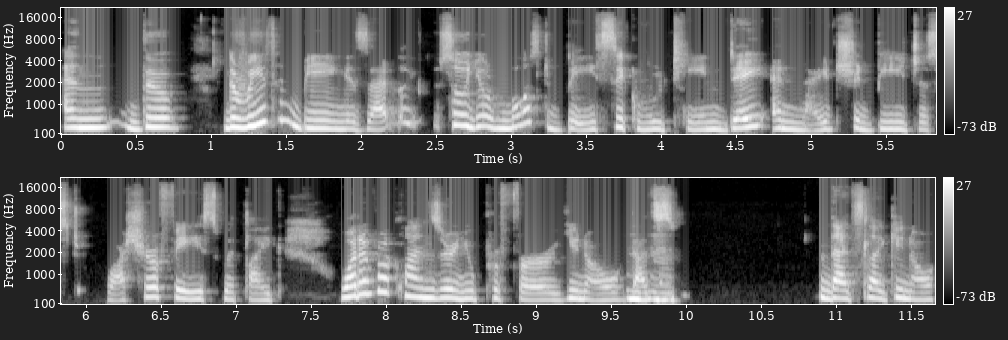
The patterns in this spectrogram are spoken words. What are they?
And the the reason being is that like so your most basic routine day and night should be just wash your face with like whatever cleanser you prefer, you know, that's mm-hmm that's like you know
